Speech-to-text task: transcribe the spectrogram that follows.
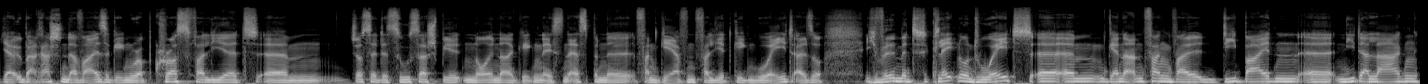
ja überraschenderweise gegen Rob Cross verliert. Ähm, Jose de Sousa spielt einen Neuner gegen Nathan Espinel. Van Gerven verliert gegen Wade. Also ich will mit Clayton und Wade äh, ähm, gerne anfangen, weil die beiden äh, Niederlagen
